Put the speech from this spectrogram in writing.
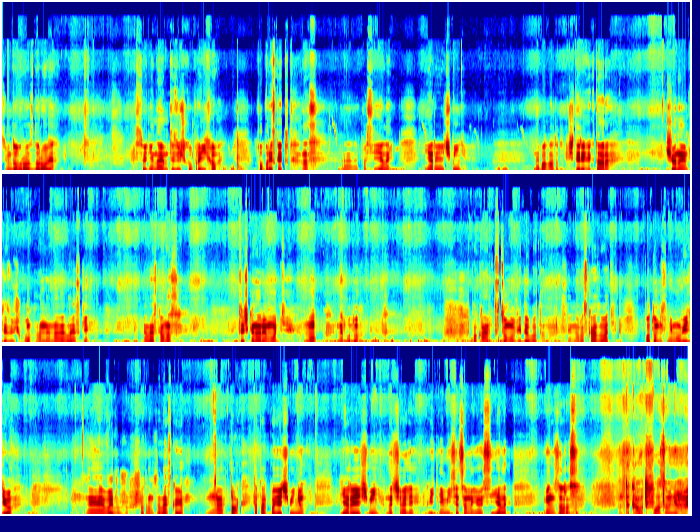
Всім доброго здоров'я. Сьогодні на МТЗючку приїхав побризкай тут нас е, посіяли ярий ячмінь. Небагато тут 4 гектара. Що на МТЗючку, а не на ЛСки. ЛСка у нас трішки на ремонті. Ну, не буду поки в цьому відео там сильно розказувати. Потім зніму відео виложу, що там з Елескою. Е, Так, тепер по ячменю. Ярий ячмінь в началі квітня місяця ми його сіяли. Він зараз така от фаза у нього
